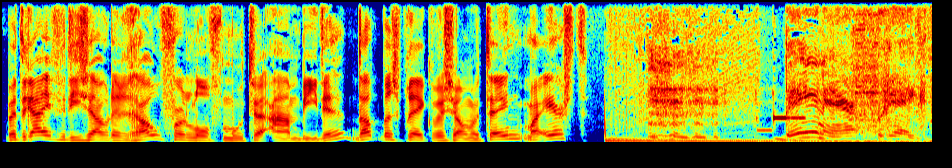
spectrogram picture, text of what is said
Bedrijven die zouden rouwverlof moeten aanbieden, dat bespreken we zo meteen. Maar eerst, BNR breekt.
